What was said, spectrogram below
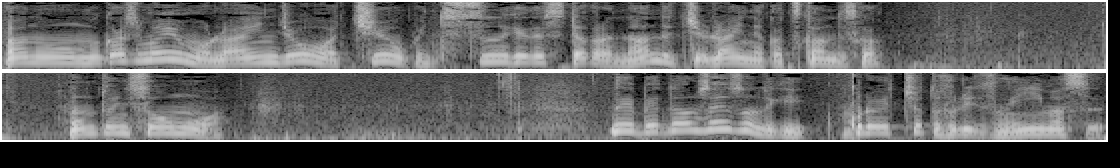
あの、昔も言うも LINE 情報は中国に筒抜けです。だからなんで LINE なんか使うんですか？本当にそう思うわ。で、ベトナム戦争の時、これちょっと古いですが言います。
